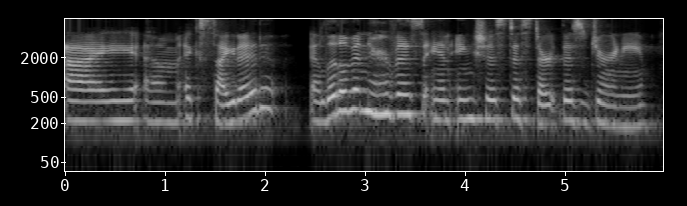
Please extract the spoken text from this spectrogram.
I am excited, a little bit nervous, and anxious to start this journey.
